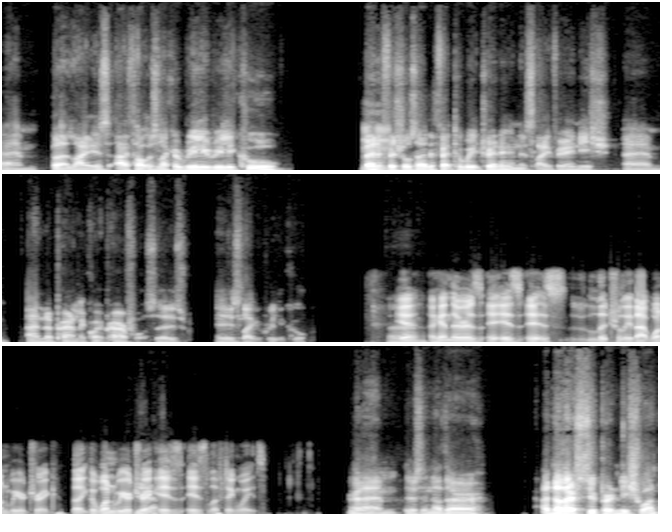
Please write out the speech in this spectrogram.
like, um, but like is I thought it was like a really really cool mhm. beneficial side effect to weight training, and it's like very niche, um, and apparently quite powerful. So it's it is like really cool. Yeah, Um, again, there is it is it is literally that one weird trick. Like the one weird trick is is lifting weights. Um, there's another another super niche one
